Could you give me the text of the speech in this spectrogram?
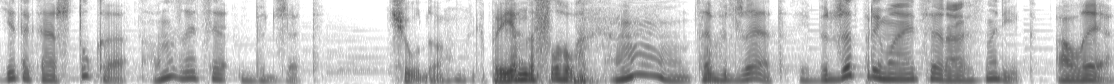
Є така штука, вона називається бюджет. Чудо. Приємне слово. А, це бюджет. І бюджет приймається раз на рік. Але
